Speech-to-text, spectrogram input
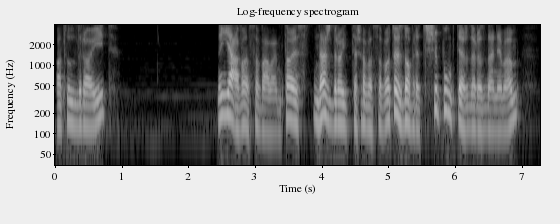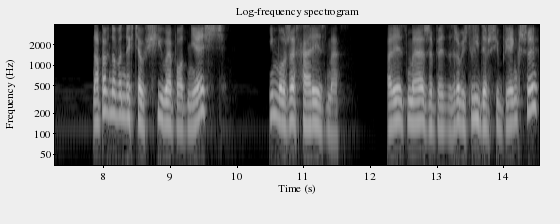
Battle Droid. No ja awansowałem. To jest. Nasz droid też awansował. To jest dobre. Trzy punkty też do rozdania mam. Na pewno będę chciał siłę podnieść i może charyzmę. Charyzmę, żeby zrobić leadership większy.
